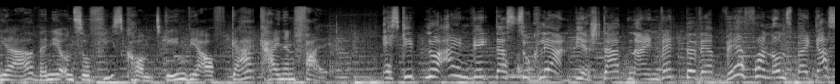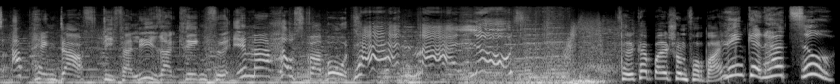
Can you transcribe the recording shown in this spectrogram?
Ja, wenn ihr uns so fies kommt, gehen wir auf gar keinen Fall. Es gibt nur einen Weg, das zu klären. Wir starten einen Wettbewerb, wer von uns bei Gas abhängen darf. Die Verlierer kriegen für immer Hausverbot. Dann mal los. Völkerball schon vorbei? Lincoln, hör zu.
